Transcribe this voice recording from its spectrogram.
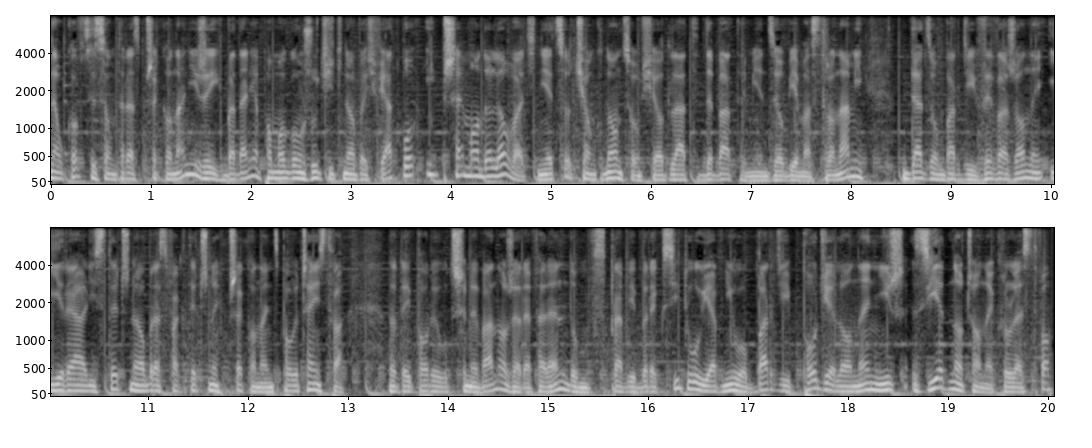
Naukowcy są teraz przekonani, że ich badania pomogą rzucić nowe światło i przemodelować nieco ciągnącą się od lat debatę między obiema stronami, dadzą bardziej wyważony i realistyczny obraz faktycznych przekonań społeczeństwa. Do tej pory utrzymywano, że referendum w sprawie Brexitu ujawniło bardziej podzielone niż zjednoczone królestwo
